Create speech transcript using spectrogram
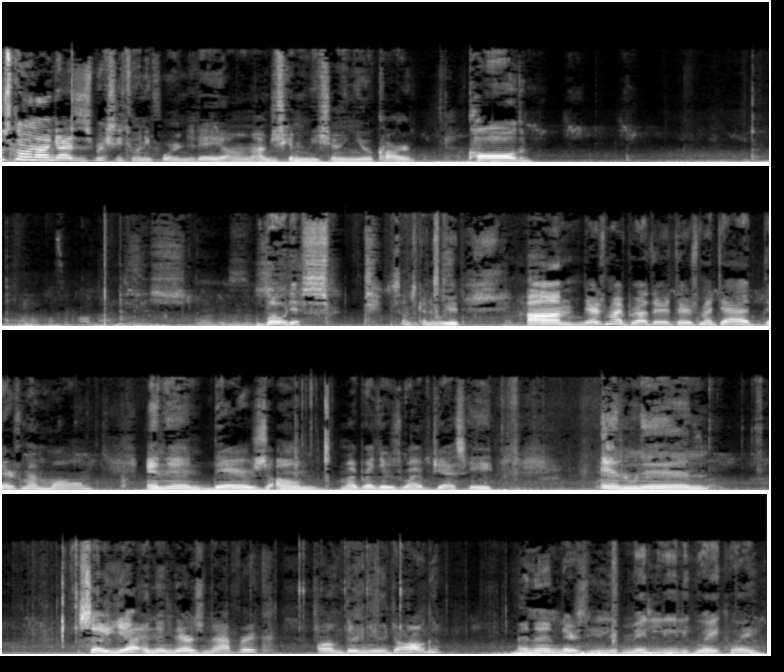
What's going on, guys? It's Brixie24, and today um, I'm just going to be showing you a car called now? Lotus. Sounds kind of weird. Um, there's my brother, there's my dad, there's my mom, and then there's um, my brother's wife, Jessie. And then, so yeah, and then there's Maverick, um, their new dog. And then there's Mid Lily Gueque.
